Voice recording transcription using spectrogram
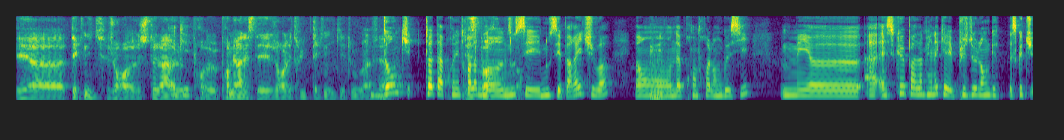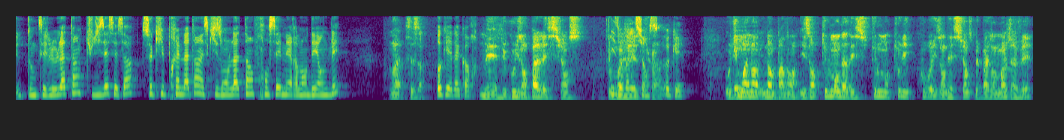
et euh, technique. Genre, euh, j'étais là, Ok. le pre- euh, première année, c'était genre les trucs techniques et tout à faire. Donc, toi, t'apprenais trois Et langues. sport, nous, c'est nous, c'est pareil, tu vois. On, Mhm. on apprend trois langues aussi. Mais ah, est-ce que, par exemple, il y en a qui avaient plus de langues? Est-ce que tu... Donc, c'est le latin que tu disais, c'est ça? Ceux qui prennent latin, est-ce qu'ils ont latin, français, néerlandais, anglais? Ouais, c'est ça. Ok, d'accord. Mais du coup, ils n'ont pas les sciences. Ils moi ont pas les sciences. Ok. Ou du Et- moins, non, non, pardon. Ils ont, tout le monde a des, tout le monde, tous les cours, ils ont des sciences. Mais par exemple, moi, j'avais,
